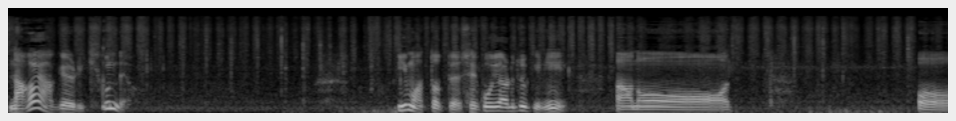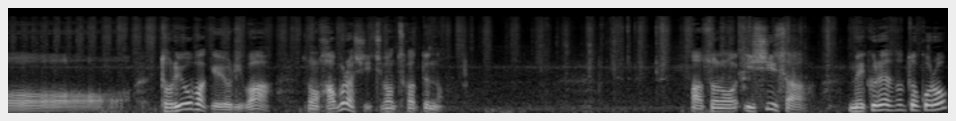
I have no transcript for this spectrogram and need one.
長いハケより効くんだよ。今だって施工やるときにあのー鳥お化けよりはその歯ブラシ一番使ってんの？あその石さめくれたところ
